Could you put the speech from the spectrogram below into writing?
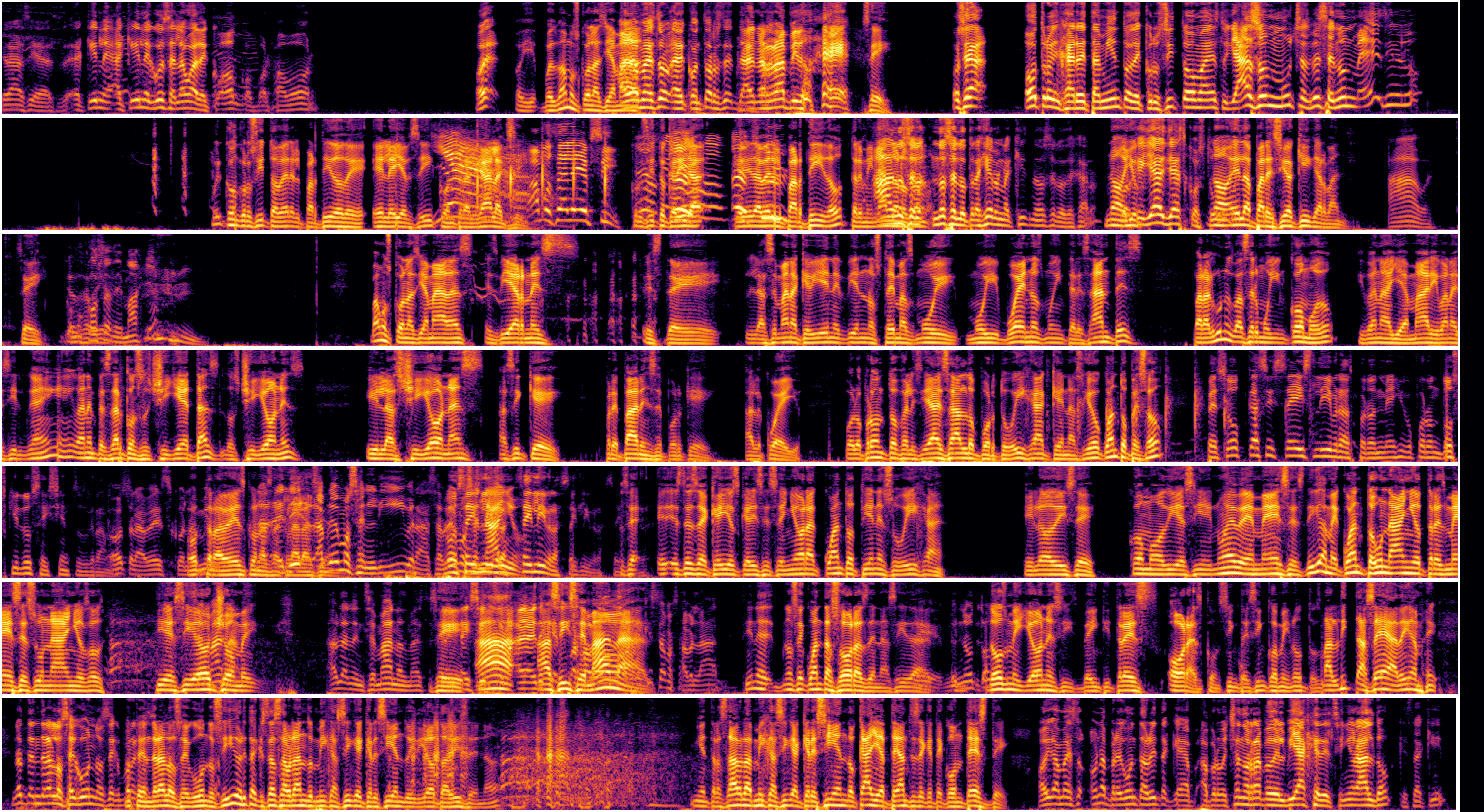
Gracias. ¿A quién, le, ¿A quién le gusta el agua de coco, por favor? Oye, Oye, pues vamos con las a llamadas. maestro, eh, con todo respeto, ah, no, rápido. Sí. O sea, otro enjaretamiento de crucito, maestro. Ya son muchas veces en un mes, dírenlo. Voy con Crucito a ver el partido de LAFC contra el Galaxy. ¡Vamos al AFC! Crucito quería ir, a, quería ir a ver el partido, Ah, terminando. no se, lo, no se lo trajeron aquí, no se lo dejaron. No, Porque yo- ya, ya es costumbre. No, él apareció aquí, Garbanzo. Ah, bueno. Sí. ¿Como cosa de magia? Vamos con las llamadas. Es viernes. Este, la semana que viene vienen unos temas muy, muy buenos, muy interesantes. Para algunos va a ser muy incómodo y van a llamar y van a decir, "Eh", van a empezar con sus chilletas, los chillones y las chillonas. Así que prepárense porque al cuello. Por lo pronto, felicidades Aldo por tu hija que nació. ¿Cuánto pesó? Pesó casi 6 libras, pero en México fueron 2 kilos 600 gramos. Otra vez con la Otra vez con las li- aclaraciones. Hablemos en libras, No, hablemos 6 en libras, años. 6 libras, 6 libras. seis O sea, libras. este es de aquellos que dice, señora, ¿cuánto tiene su hija? Y luego dice, como 19 meses. Dígame cuánto, un año, tres meses, un año, dos- 18 Semanas. meses. Hablan en semanas, maestro. Sí. 37 Ah, eh, ¿de ah, qué, sí, por favor? semanas. ¿De qué estamos hablando? Tiene no sé cuántas horas de nacida. Dos millones y 23 horas con 55 minutos. Maldita sea, dígame. No tendrá los segundos. eh, No tendrá los segundos. Sí, ahorita que estás hablando, mi hija sigue creciendo, idiota, dice, ¿no? Mientras habla, mi hija sigue creciendo. Cállate antes de que te conteste. Oiga, maestro, una pregunta ahorita que aprovechando rápido el viaje del señor Aldo, que está aquí.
